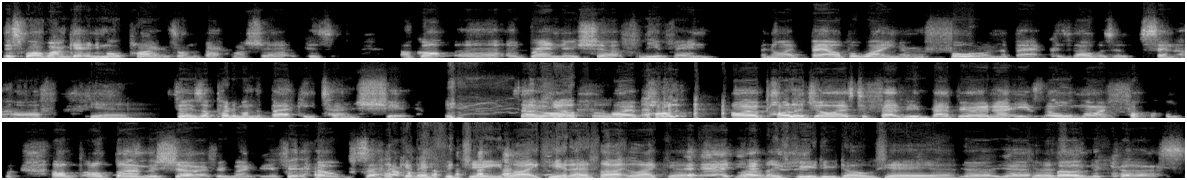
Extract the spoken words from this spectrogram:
this one I won't get any more players on the back of my shirt because I got uh, a brand new shirt for the event and I had Balbuena and four on the back because I was a centre half. yeah. As soon as I put him on the back, he turned shit. So I. I, apolo- I apologise to Fabian Balbuena. It's all my fault. I'll, I'll burn the shirt if it, make, if it helps out. like an effigy, like you know, like like, uh, yeah, like those voodoo dolls. Yeah, yeah, yeah, yeah. Burn the curse.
